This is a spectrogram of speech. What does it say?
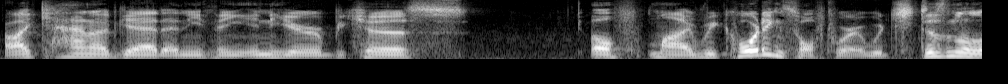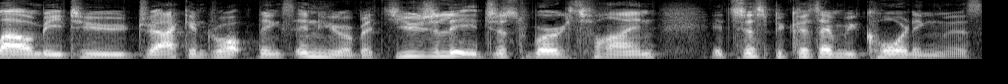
I cannot get anything in here because of my recording software, which doesn't allow me to drag and drop things in here, but usually it just works fine. It's just because I'm recording this.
